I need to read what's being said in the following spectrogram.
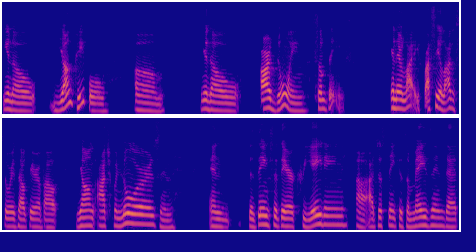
you know, young people, um, you know, are doing some things in their life. I see a lot of stories out there about young entrepreneurs and and the things that they're creating. Uh, I just think it's amazing that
